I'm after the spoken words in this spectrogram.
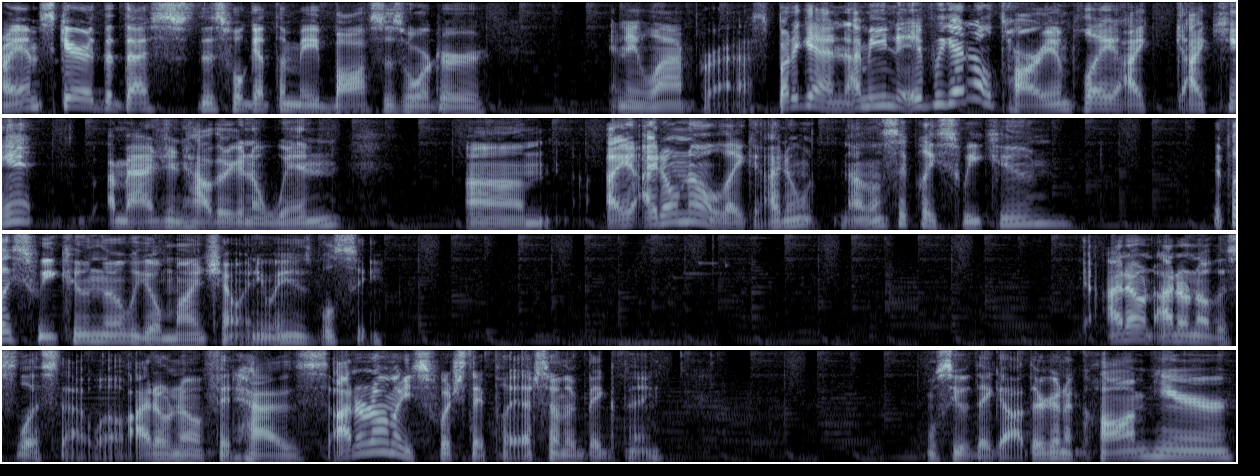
I am scared that this this will get them a boss's order and a Lapras. But again, I mean, if we get an Altarian play, I I can't imagine how they're gonna win. Um, I I don't know. Like I don't unless they play Suicune. They play Suicune though. We go Mienshao anyways. We'll see. I don't I don't know this list that well. I don't know if it has. I don't know how many Switch they play. That's another big thing. We'll see what they got. They're gonna calm here.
